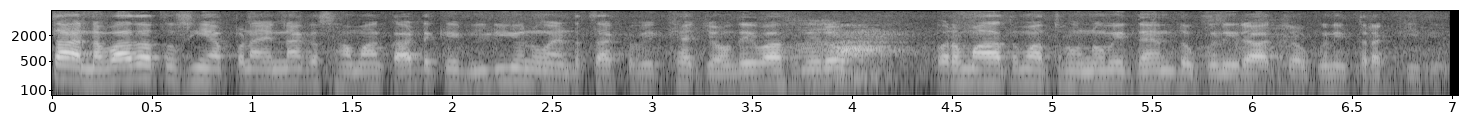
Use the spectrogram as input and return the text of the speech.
ਧੰਨਵਾਦ ਆ ਤੁਸੀਂ ਆਪਣਾ ਇੰਨਾ ਕੁ ਸਮਾਂ ਕੱਢ ਕੇ ਵੀਡੀਓ ਨੂੰ ਐਂਡ ਤੱਕ ਵੇਖਿਆ, ਜਿਉਂਦੇ ਵਸਦੇ ਰਹੋ। ਪਰਮਾਤਮਾ ਤੁਹਾਨੂੰ ਵੀ ਦਿਨ ਦੁੱਗਣੀ, ਰਾਤ ਚੌਗਣੀ ਤਰੱਕੀ ਦੇ।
